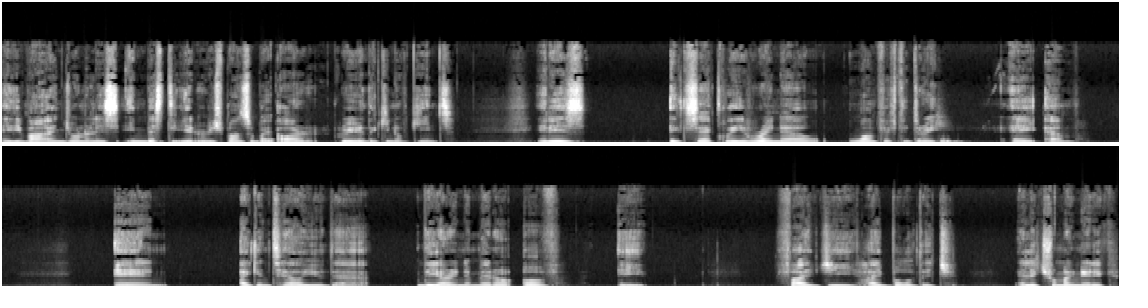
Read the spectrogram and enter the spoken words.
a divine journalist investigator responsible by our creator, the King of Kings. It is exactly right now 1:53 a.m. and I can tell you that they are in the middle of a 5G high voltage electromagnetic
